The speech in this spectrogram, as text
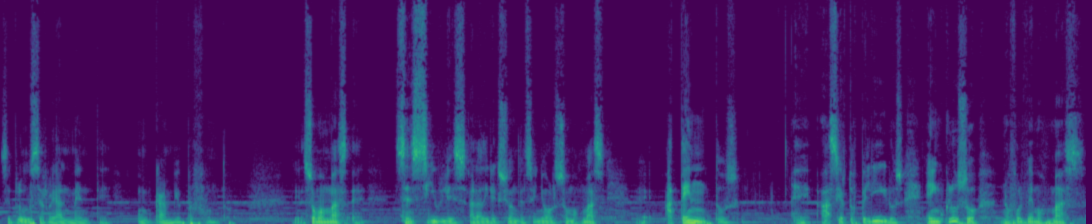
se produce realmente un cambio profundo. Eh, somos más eh, sensibles a la dirección del Señor, somos más eh, atentos a ciertos peligros e incluso nos volvemos más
